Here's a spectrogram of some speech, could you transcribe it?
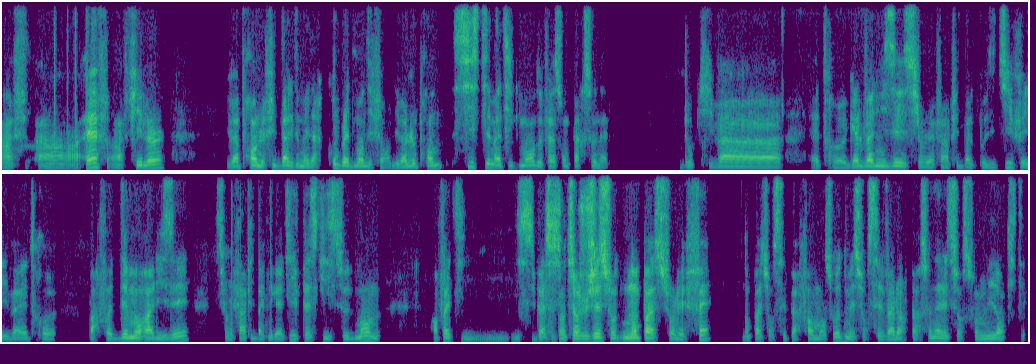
Un, F, un feeler, il va prendre le feedback de manière complètement différente. Il va le prendre systématiquement de façon personnelle. Donc, il va être galvanisé si on lui fait un feedback positif et il va être parfois démoralisé si on lui fait un feedback négatif parce qu'il se demande, en fait, il, va se sentir jugé sur, non pas sur les faits, non pas sur ses performances ou autres, mais sur ses valeurs personnelles et sur son identité.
